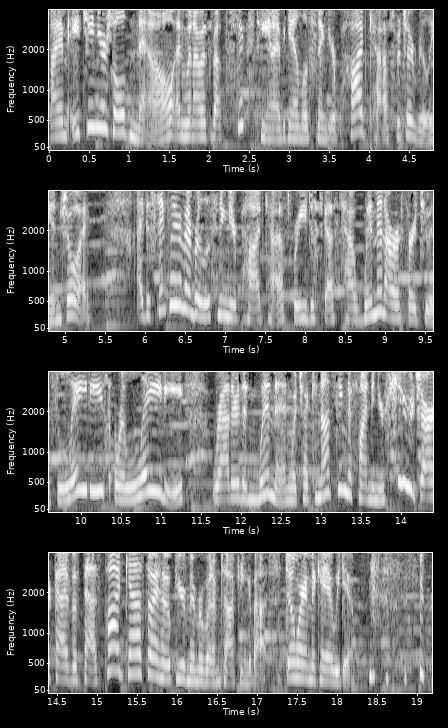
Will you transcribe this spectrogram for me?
I am 18 years old now, and when I was about 16, I began listening to your podcast, which I really enjoy. I distinctly remember listening to your podcast where you discussed how women are referred to as ladies or lady rather than women, which I cannot seem to find in your huge archive of past podcasts, so I hope you remember what I'm talking about. Don't worry, Micaiah, we do.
